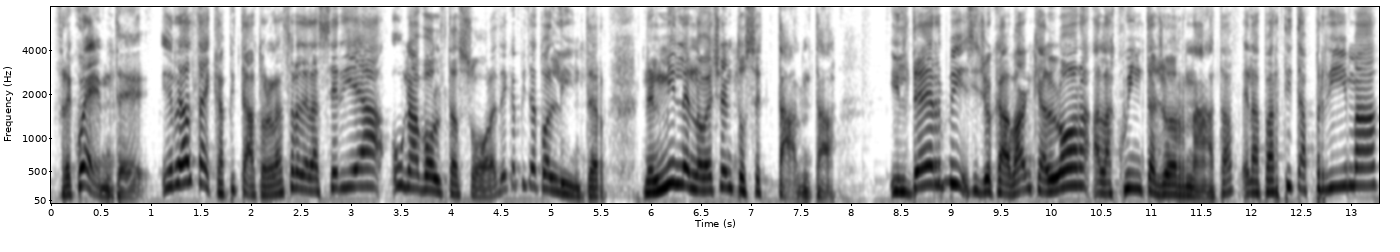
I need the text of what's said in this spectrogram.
frequente. In realtà è capitato nella storia della Serie A una volta sola ed è capitato all'Inter nel 1970. Il derby si giocava anche allora alla quinta giornata e la partita prima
